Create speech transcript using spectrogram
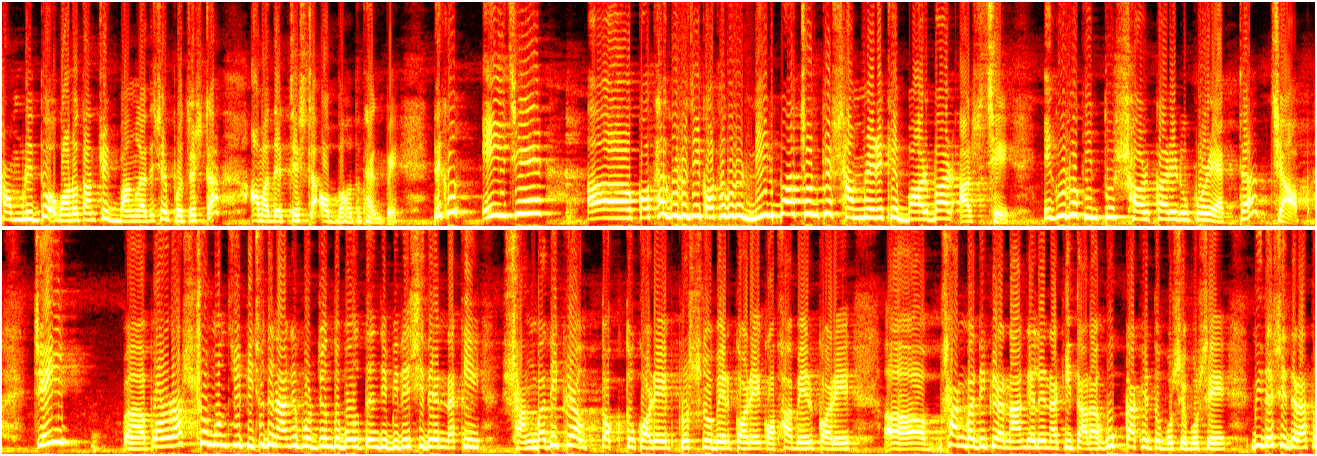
সমৃদ্ধ ও গণতান্ত্রিক বাংলাদেশের প্রচেষ্টা আমাদের চেষ্টা অব্যাহত থাকবে। দেখুন, এই যে কথাগুলো যে কথাগুলো নির্বাচনকে সামনে রেখে বারবার আসছে। এগুলো কিন্তু সরকারের উপরে একটা চাপ। যেই পররাষ্ট্রমন্ত্রী কিছুদিন আগে পর্যন্ত বলতেন যে বিদেশিদের নাকি সাংবাদিকরা উত্তক্ত করে, প্রশ্ন বের করে, কথা বের করে। সাংবাদিকরা না গেলে নাকি তারা হুক্কা খেত বসে বসে। বিদেশিদের এত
